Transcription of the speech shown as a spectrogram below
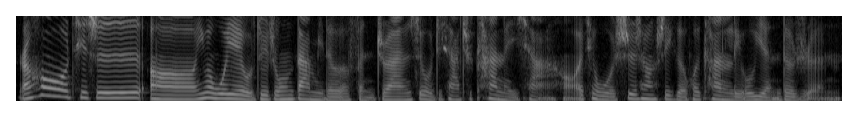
然后其实呃，因为我也有追踪大米的粉砖，所以我就下去看了一下。好，而且我事实上是一个会看留言的人。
